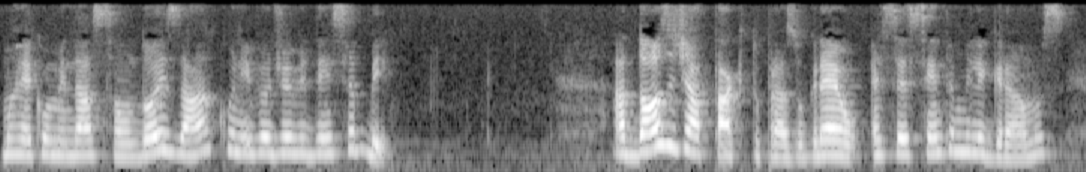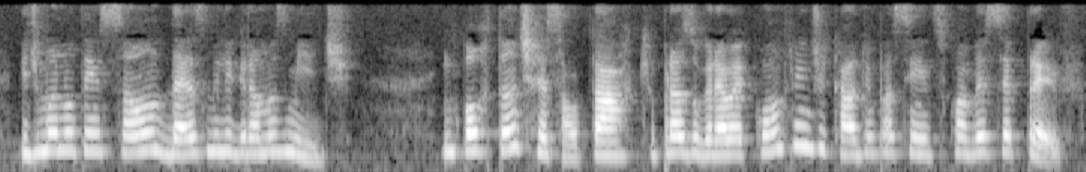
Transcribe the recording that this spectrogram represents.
uma recomendação 2A com nível de evidência B. A dose de ataque do prasugrel é 60 mg e de manutenção 10 mg MID. Importante ressaltar que o prasugrel é contraindicado em pacientes com AVC prévio.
